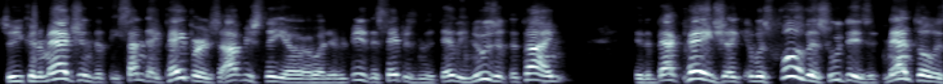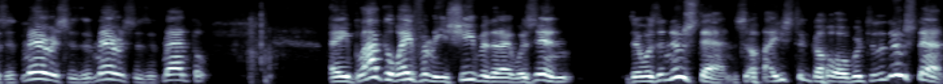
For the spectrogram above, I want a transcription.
So you can imagine that the Sunday papers, obviously, or whatever it be, the papers in the Daily News at the time, in the back page, like it was full of this. Who is it? Mantle? Is it Maris? Is it Maris? Is it Mantle? A block away from the yeshiva that I was in, there was a newsstand. So I used to go over to the newsstand.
